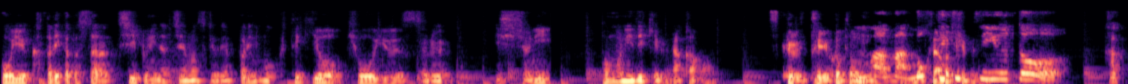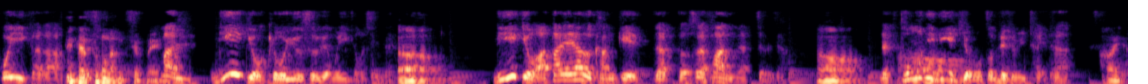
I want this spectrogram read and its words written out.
こういう語り方したらチープになっちゃいますけど、やっぱり目的を共有する、一緒に共にできる仲間を作るということを。まあまあ、目的って言うと、かっこいいから、いや、そうなんですよね。まあ、利益を共有するでもいいかもしれない。あ利益を与え合う関係だったら、それはファンになっちゃうじゃん。あ、あだって共に利益を求めるみたいな、あ、はいはい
